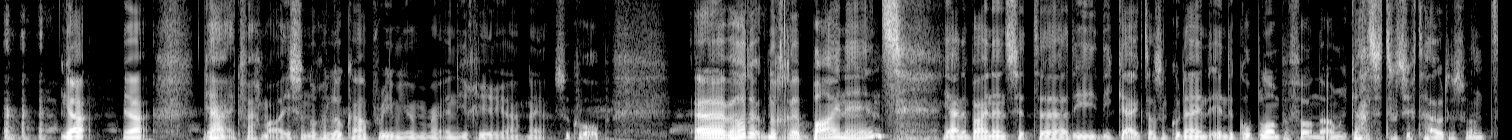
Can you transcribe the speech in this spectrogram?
ja, ja. Ja, ik vraag me is er nog een lokaal premium in Nigeria? Nou ja, zoeken we op. Uh, we hadden ook nog uh, Binance. Ja, de Binance zit, uh, die, die kijkt als een konijn in de koplampen van de Amerikaanse toezichthouders. Want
